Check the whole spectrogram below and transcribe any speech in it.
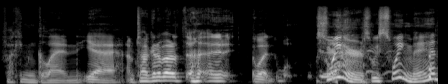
fucking glenn. Yeah i'm talking about uh, what? Swingers. We swing man.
